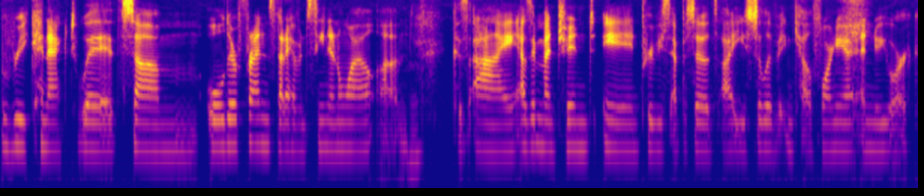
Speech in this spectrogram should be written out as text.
reconnect with some older friends that I haven't seen in a while. Because um, mm-hmm. I, as I mentioned in previous episodes, I used to live in California and New York.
